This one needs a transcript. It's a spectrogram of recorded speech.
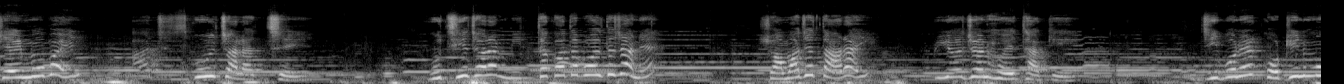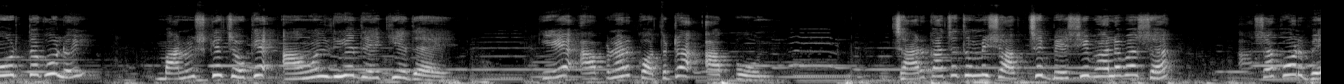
সেই মোবাইল আজ স্কুল চালাচ্ছে। গুছিয়ে যারা মিথ্যা কথা বলতে জানে, সমাজে তারাই প্রিয়জন হয়ে থাকে। জীবনের কঠিন মুহূর্তগুলোই মানুষকে চোখে আঙুল দিয়ে দেখিয়ে দেয় কে আপনার কতটা আপন। যার কাছে তুমি সবচেয়ে বেশি ভালোবাসা আশা করবে,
